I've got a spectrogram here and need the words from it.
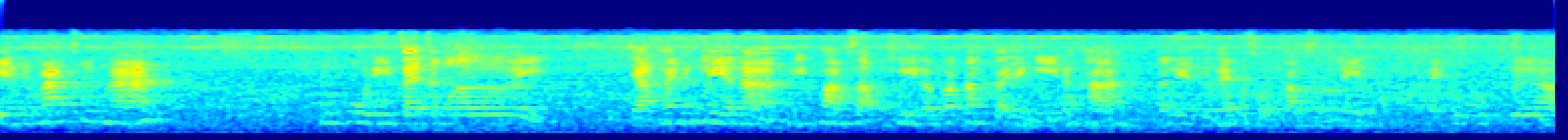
รียนกันมากขึ้นนะ คุณครูดีใจจังเลย อยากให้นักเรียนอะมีความสามัคคีแล้วก็ตั้งใจอย่างนี้นะคะ นักเรียนจะได้ประสบความสำเร็จในทุกๆเรื่อง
